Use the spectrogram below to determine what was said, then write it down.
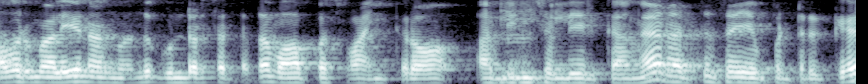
அவர் மேலேயே நாங்க வந்து குண்டர் சட்டத்தை வாபஸ் வாங்கிக்கிறோம் அப்படின்னு சொல்லியிருக்காங்க. ரத்து செய்யப்பட்டிருக்கு.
